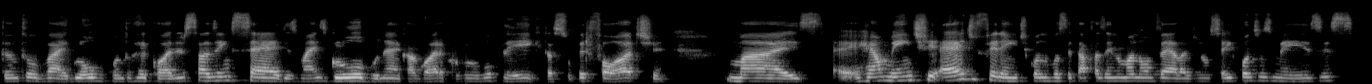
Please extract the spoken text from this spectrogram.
tanto vai Globo quanto Record, eles fazem séries mais Globo, né? Agora com o Globoplay, que está super forte. mas é, realmente é diferente quando você está fazendo uma novela de não sei quantos meses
